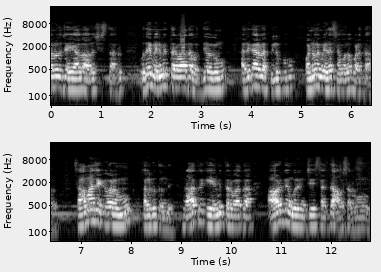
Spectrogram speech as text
పనులు చేయాలో ఆలోచిస్తారు. ఉదయం ఎనిమిది తర్వాత ఉద్యోగము. అధికారుల పిలుపు పనుల మీద శ్రమలో పడతారు. సామాజిక గౌరవము కలుగుతుంది. రాత్రికి ఎనిమిది తర్వాత ఆరోగ్యం గురించి శ్రద్ధ అవసరము.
